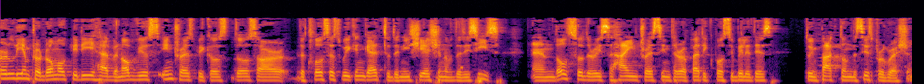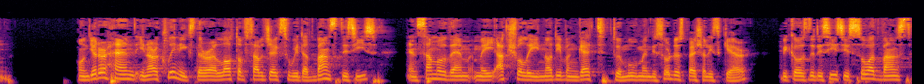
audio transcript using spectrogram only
Early and prodromal PD have an obvious interest because those are the closest we can get to the initiation of the disease. And also there is a high interest in therapeutic possibilities to impact on disease progression. On the other hand, in our clinics, there are a lot of subjects with advanced disease, and some of them may actually not even get to a movement disorder specialist care because the disease is so advanced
